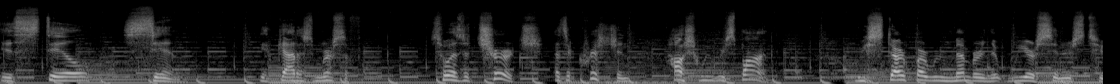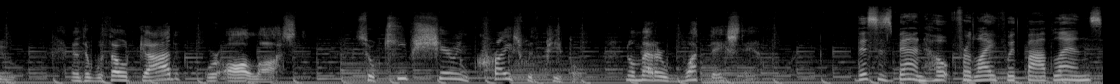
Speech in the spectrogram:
is still sin. Yet God is merciful. So, as a church, as a Christian, how should we respond? We start by remembering that we are sinners too, and that without God, we're all lost. So, keep sharing Christ with people, no matter what they stand for. This has been Hope for Life with Bob Lenz.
